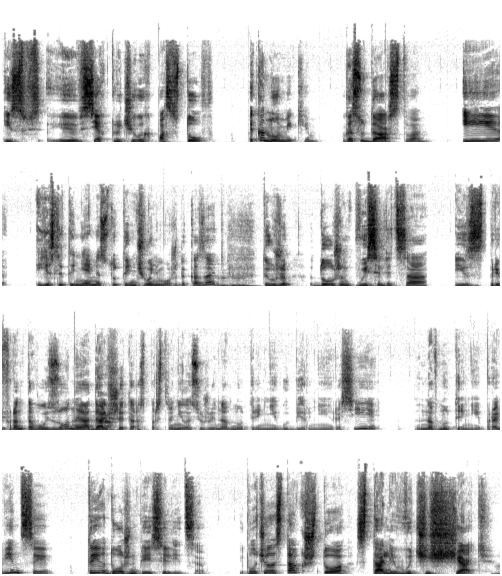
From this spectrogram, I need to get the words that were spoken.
из э, всех ключевых постов экономики, государства. И если ты немец, то ты ничего не можешь доказать. Угу. Ты уже должен выселиться из прифронтовой зоны, а да. дальше это распространилось уже и на внутренние губернии России, на внутренние провинции ты должен переселиться. И получилось так, что стали вычищать. Угу.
